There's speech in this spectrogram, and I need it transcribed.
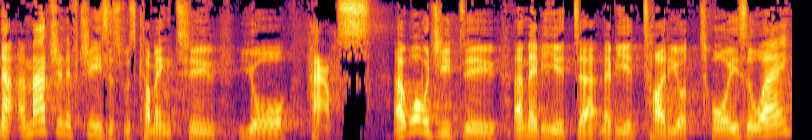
Now, imagine if Jesus was coming to your house. Uh, what would you do? Uh, maybe, you'd, maybe you'd tidy your toys away.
